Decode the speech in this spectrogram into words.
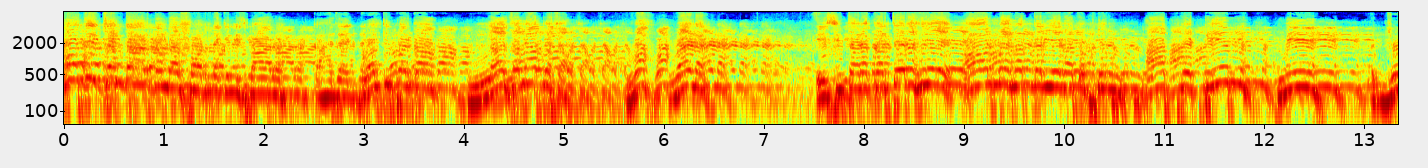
बहुत ही चमदार दमदार शॉट, लेकिन इस बार कहा जाए गोलकीपर का लाजवाब बचा वाह वेल इसी तरह करते रहिए और मेहनत करिएगा तो फिर आपके टीम में जो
